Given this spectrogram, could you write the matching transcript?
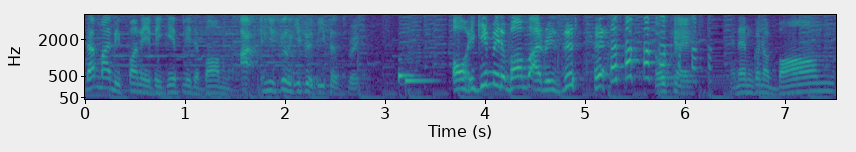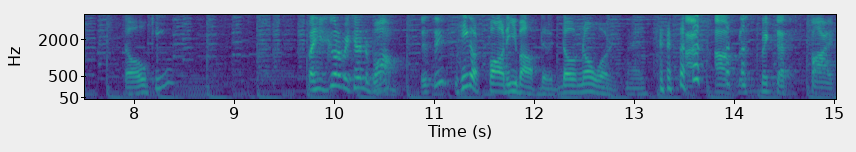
that might be funny if he give me the bomb. Ah, he's gonna give you a defense break. Oh, he give me the bomb, but I resist. and Okay. then I'm gonna bomb the Oki. but he's gonna return the bomb, is he? He got 40 buff, dude. Don't, no worries, man. uh, uh, let's make that five.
